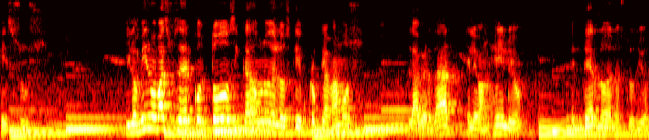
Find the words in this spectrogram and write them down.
Jesús. Y lo mismo va a suceder con todos y cada uno de los que proclamamos la verdad, el Evangelio eterno de nuestro Dios.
